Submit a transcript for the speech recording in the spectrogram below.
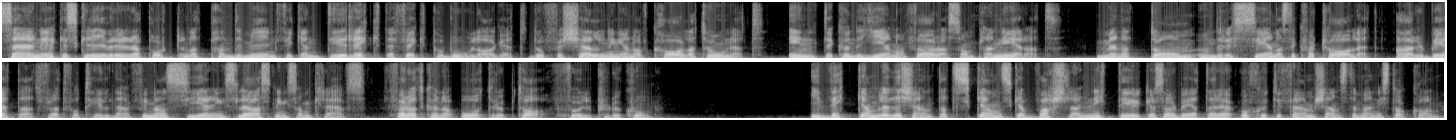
Serneke skriver i rapporten att pandemin fick en direkt effekt på bolaget då försäljningen av Karlatornet inte kunde genomföras som planerat, men att de under det senaste kvartalet arbetat för att få till den finansieringslösning som krävs för att kunna återuppta full produktion. I veckan blev det känt att Skanska varslar 90 yrkesarbetare och 75 tjänstemän i Stockholm.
